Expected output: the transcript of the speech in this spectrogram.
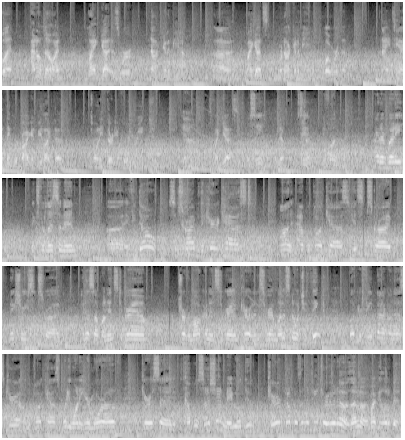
but I don't know. I, my gut is we're not going to be. Uh, my gut's we're not going to be lower than 19. I think we're probably going to be like the 20, 30, 40 range. Yeah. My guess. We'll see. Yep. We'll see. It'll be fun. All right, everybody. Thanks for listening. Uh, if you don't subscribe to the Carrot Cast on Apple Podcasts, hit subscribe. Make sure you subscribe. Hit us up on Instagram. Trevor Mauch on Instagram. Carrot on Instagram. Let us know what you think. Love your feedback on Ask Carrot on the podcast. What do you want to hear more of? Kara said couple session. Maybe we'll do carrot couples in the future. Who knows? I don't know. It might be a little bit.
